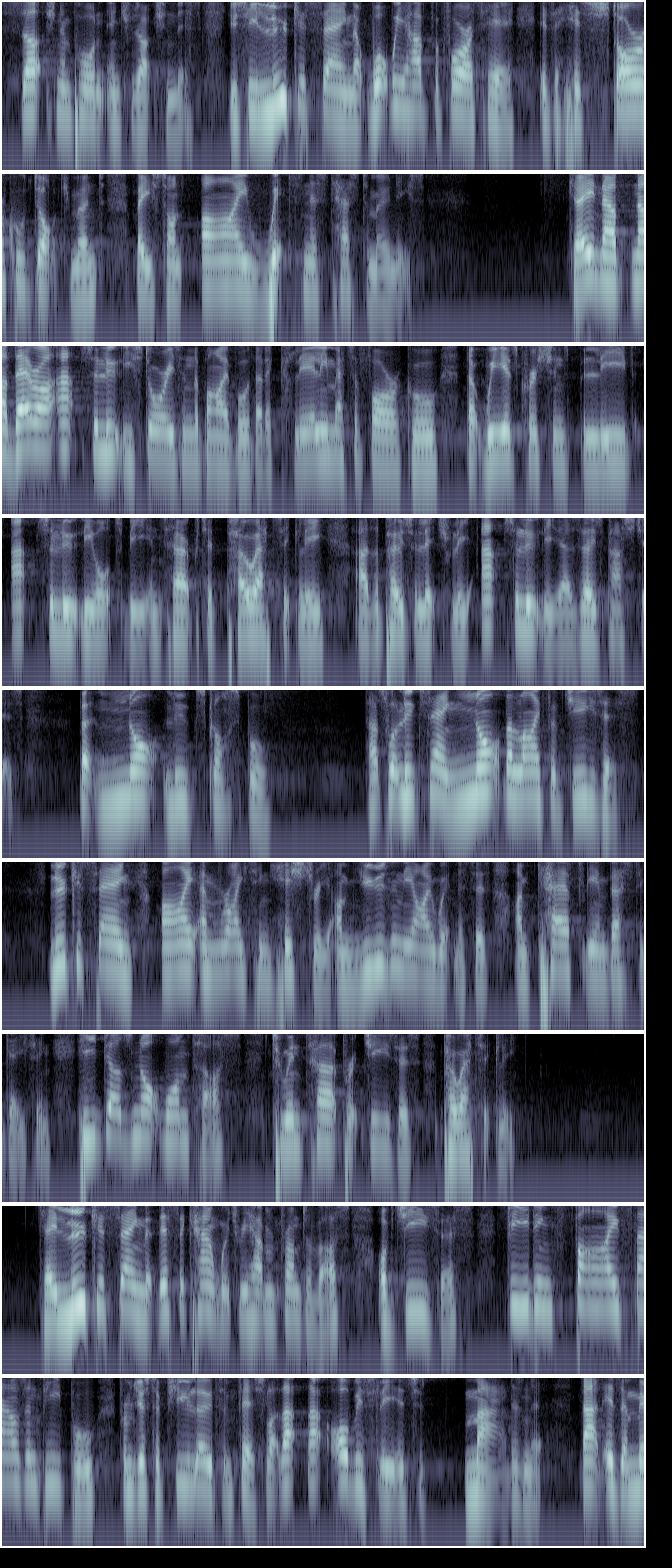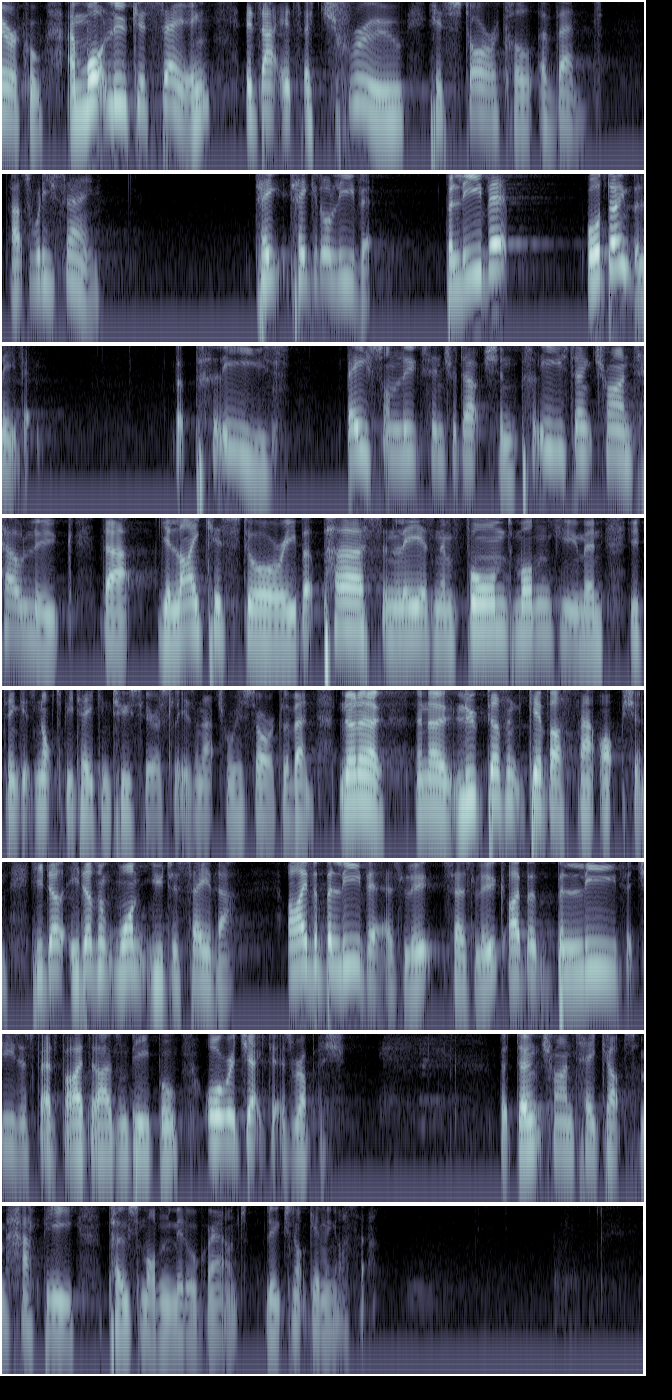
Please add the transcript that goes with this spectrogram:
Such an important introduction, this. You see, Luke is saying that what we have before us here is a historical document based on eyewitness testimonies. Okay, now, now there are absolutely stories in the Bible that are clearly metaphorical, that we as Christians believe absolutely ought to be interpreted poetically as opposed to literally. Absolutely, there's those passages, but not Luke's gospel. That's what Luke's saying, not the life of Jesus. Luke is saying, I am writing history. I'm using the eyewitnesses. I'm carefully investigating. He does not want us to interpret Jesus poetically. Okay, Luke is saying that this account, which we have in front of us, of Jesus feeding 5,000 people from just a few loads and fish, like that, that obviously is just mad, isn't it? That is a miracle. And what Luke is saying is that it's a true historical event. That's what he's saying. Take, take it or leave it. Believe it or don't believe it. But please based on Luke's introduction, please don't try and tell Luke that you like his story, but personally, as an informed modern human, you think it's not to be taken too seriously as an actual historical event. No, no, no, no. Luke doesn't give us that option. He, do, he doesn't want you to say that. Either believe it, as Luke says Luke, I believe that Jesus fed 5,000 people, or reject it as rubbish. But don't try and take up some happy postmodern middle ground. Luke's not giving us that.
